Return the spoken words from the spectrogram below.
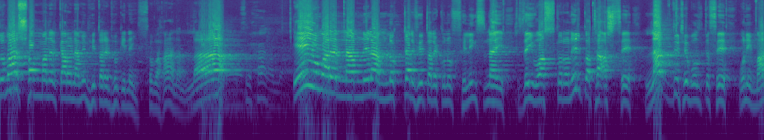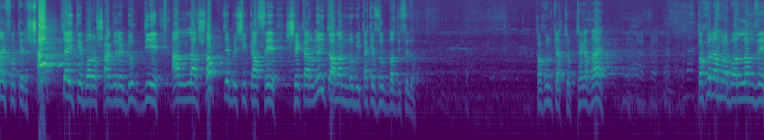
তোমার সম্মানের কারণে আমি ভিতরে ঢুকি নেই। সুবাহান আল্লাহ এই উমারের নাম নিলাম, লোকটার ভিতরে কোনো ফিলিংস নাই। যেই ওয়াস্করণের কথা আসছে লাভ দিঠে বলতেছে, উনি মারেফতের সবচাইতে বড় সাগরে ডুব দিয়ে আল্লাহর সবচেয়ে বেশি কাছে, সে কারণেই তো আমার নবী তাকে জুব্বা দিছিল। তখন কি আর চুপ থাকা যায়? তখন আমরা বললাম যে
